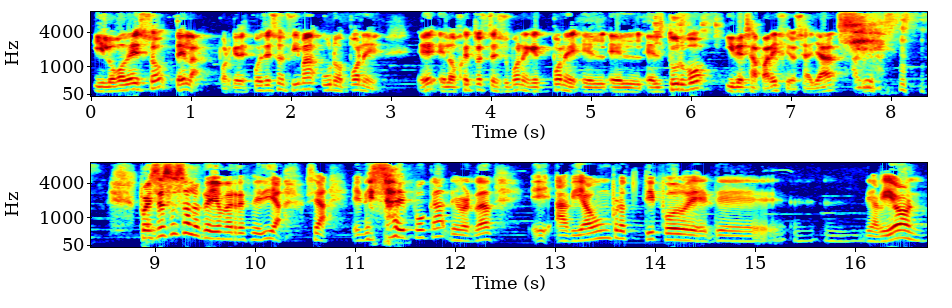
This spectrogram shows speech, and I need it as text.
y luego de eso, tela, porque después de eso encima uno pone, ¿eh? el objeto este se supone que pone el, el- el turbo y desaparece, o sea, ya... Sí. Pues eso es a lo que yo me refería. O sea, en esa época, de verdad, eh, había un prototipo de, de, de avión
